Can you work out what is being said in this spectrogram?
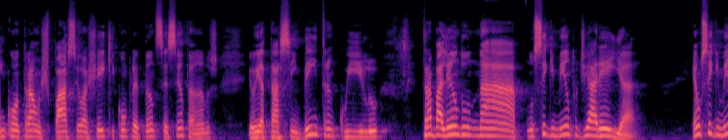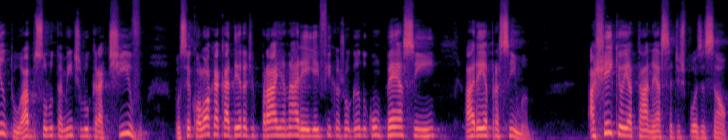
encontrar um espaço. Eu achei que completando 60 anos, eu ia estar assim, bem tranquilo, trabalhando na, no segmento de areia. É um segmento absolutamente lucrativo. Você coloca a cadeira de praia na areia e fica jogando com o pé assim, a areia para cima. Achei que eu ia estar nessa disposição.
